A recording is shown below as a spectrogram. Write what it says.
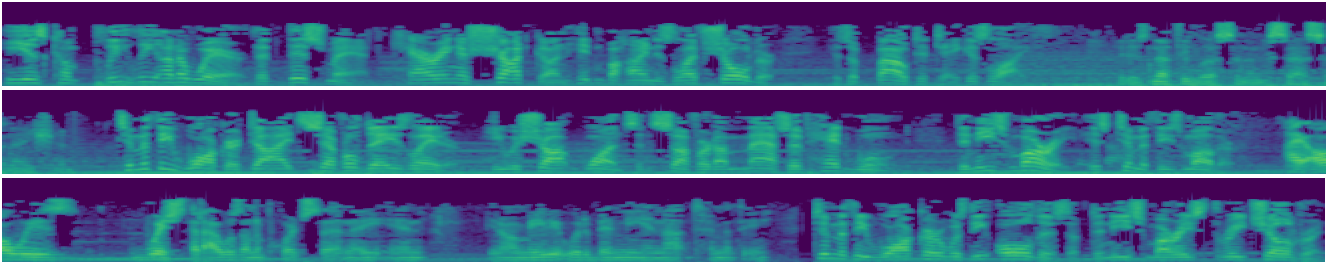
He is completely unaware that this man, carrying a shotgun hidden behind his left shoulder, is about to take his life. It is nothing less than an assassination. Timothy Walker died several days later. He was shot once and suffered a massive head wound. Denise Murray is Timothy's mother. I always wish that I was on the porch that night and, you know, maybe it would have been me and not Timothy. Timothy Walker was the oldest of Denise Murray's three children.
